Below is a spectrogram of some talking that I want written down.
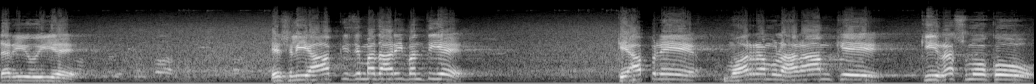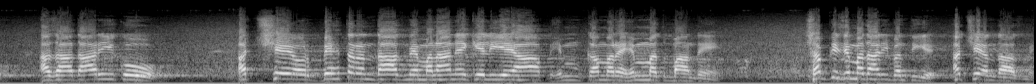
ڈری ہوئی ہے۔ اس لیے آپ کی ذمہ داری بنتی ہے کہ اپنے محرم الحرام کے کی رسموں کو ازاداری کو اچھے اور بہتر انداز میں منانے کے لیے آپ کمر، ہمت باندھیں۔ سب کی ذمہ داری بنتی ہے اچھے انداز میں۔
